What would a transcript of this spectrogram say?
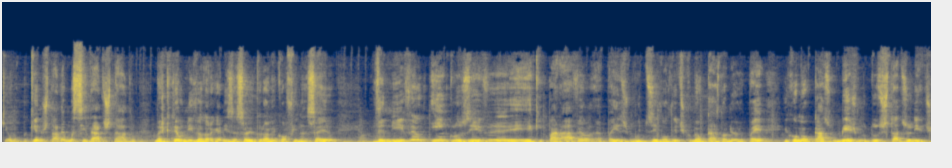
que é um pequeno Estado, é uma cidade-Estado, mas que tem um nível de organização económico ou financeiro de nível, inclusive, equiparável a países muito desenvolvidos, como é o caso da União Europeia e como é o caso mesmo dos Estados Unidos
